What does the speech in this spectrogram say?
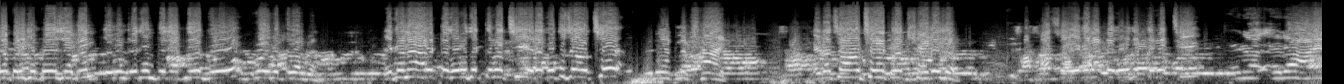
ব্যাপারীকে পেয়ে যাবেন এবং এখান থেকে আপনারা গরু ক্রয় করতে পারবেন। এখানে আরেকটা গরু দেখতে পাচ্ছি। এটা কত চা হচ্ছে? এটা এক লাখ ষাট। এটা চা হচ্ছে এক লাখ ষাট হাজার। আচ্ছা এখানে একটা গরু দেখতে পাচ্ছি। এটা এটা আড়াই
